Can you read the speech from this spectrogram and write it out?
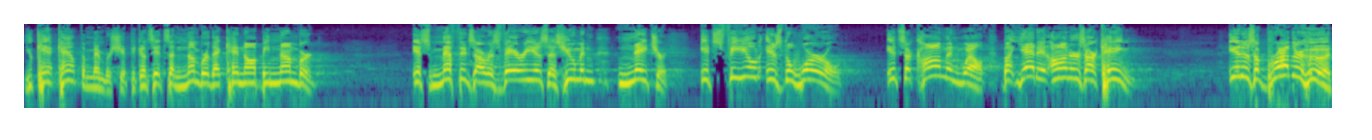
you can't count the membership because it's a number that cannot be numbered. Its methods are as various as human nature. Its field is the world. It's a commonwealth, but yet it honors our king. It is a brotherhood,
